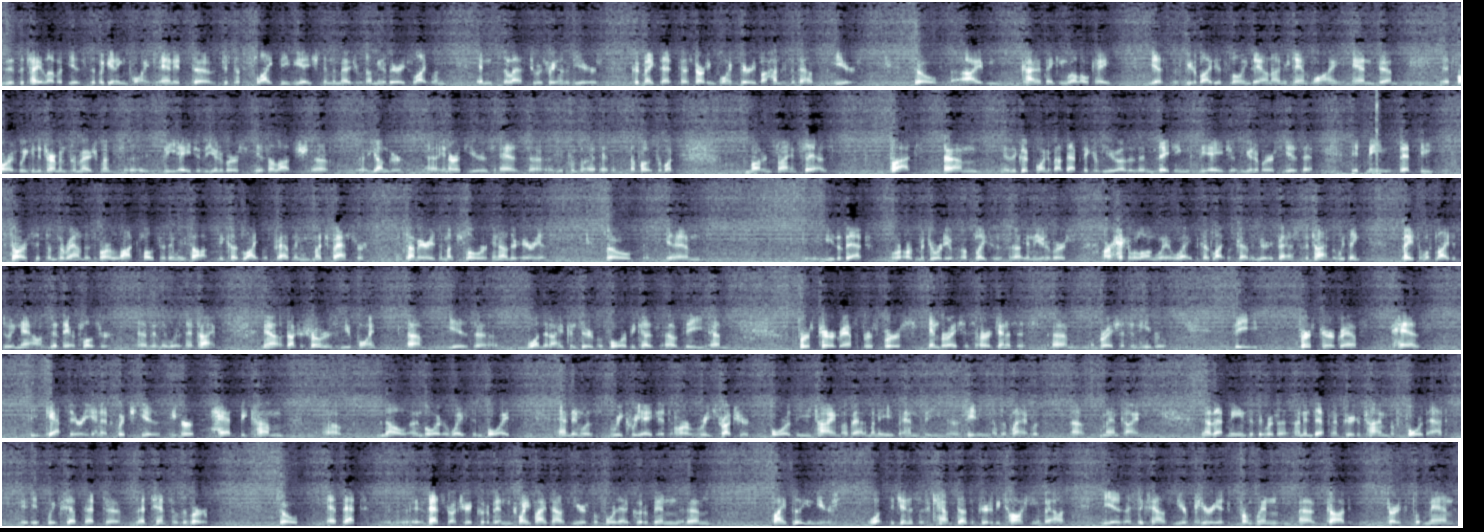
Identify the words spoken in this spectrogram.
the, the tail of it is the beginning point, and it uh, just a slight deviation in the measurements. I mean, a very slight one in the last two or three hundred years could make that uh, starting point vary by hundreds of thousands of years. So I'm kind of thinking, well, okay, yes, the speed of light is slowing down. I understand why, and um, as far as we can determine from measurements, uh, the age of the universe is a lot uh, younger uh, in Earth years as, uh, as opposed to what modern science says. But um, the good point about that particular view, other than dating the age of the universe, is that it means that the star systems around us are a lot closer than we thought because light was traveling much faster in some areas and much slower in other areas. So um, either that or, or the majority of, of places uh, in the universe are a heck of a long way away because light was traveling very fast at the time. But we think based on what light is doing now, that they are closer uh, than they were at that time. Now, Dr. Schroeder's viewpoint um, is uh, one that I had considered before because of the um, first paragraph, the first verse in Bereshit, or Genesis, um, Bereshit in Hebrew. The first paragraph has the gap theory in it, which is the earth had become uh, null and void or waste and void and then was recreated or restructured for the time of Adam and Eve and the uh, seeding of the planet with uh, mankind. Now that means that there was a, an indefinite period of time before that, if we accept that uh, that tense of the verb. So at that uh, that structure, it could have been 25,000 years before that. It could have been um, 5 billion years. What the Genesis account does appear to be talking about is a 6,000 year period from when uh, God started to put man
